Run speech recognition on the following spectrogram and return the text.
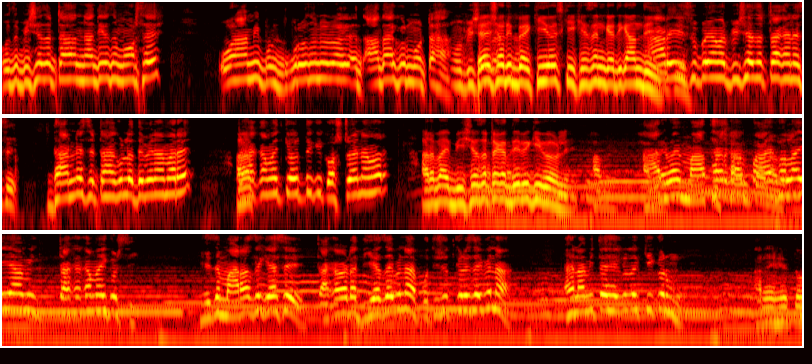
ও যে বিশ হাজার টাকা না দিয়েছে মরছে ও আমি প্রয়োজনের আদায় করব টাকা। এই শরীফ ভাই কি হয়েছে কি? খেয়েছেন গেদিকে আন্দি। আরে ইউসুফ ভাই আমার বিশ হাজার টাকা নেছে ধার নেছে টাকাগুলো দেবে না আমারে। টাকা কামাইতে করতে কি কষ্ট হয় না আমার? আরে ভাই বিশ হাজার টাকা দেবে কি বলে? আরে ভাই মাথার ঘাম পায়ে ফেলাইয়ে আমি টাকা কামাই করছি। এই যে মারা যে গেছে টাকাটা দিয়ে যাবে না প্রতিশোধ করে যাবে না? এখন আমি তো এগুলো কি করব? আরে হে তো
